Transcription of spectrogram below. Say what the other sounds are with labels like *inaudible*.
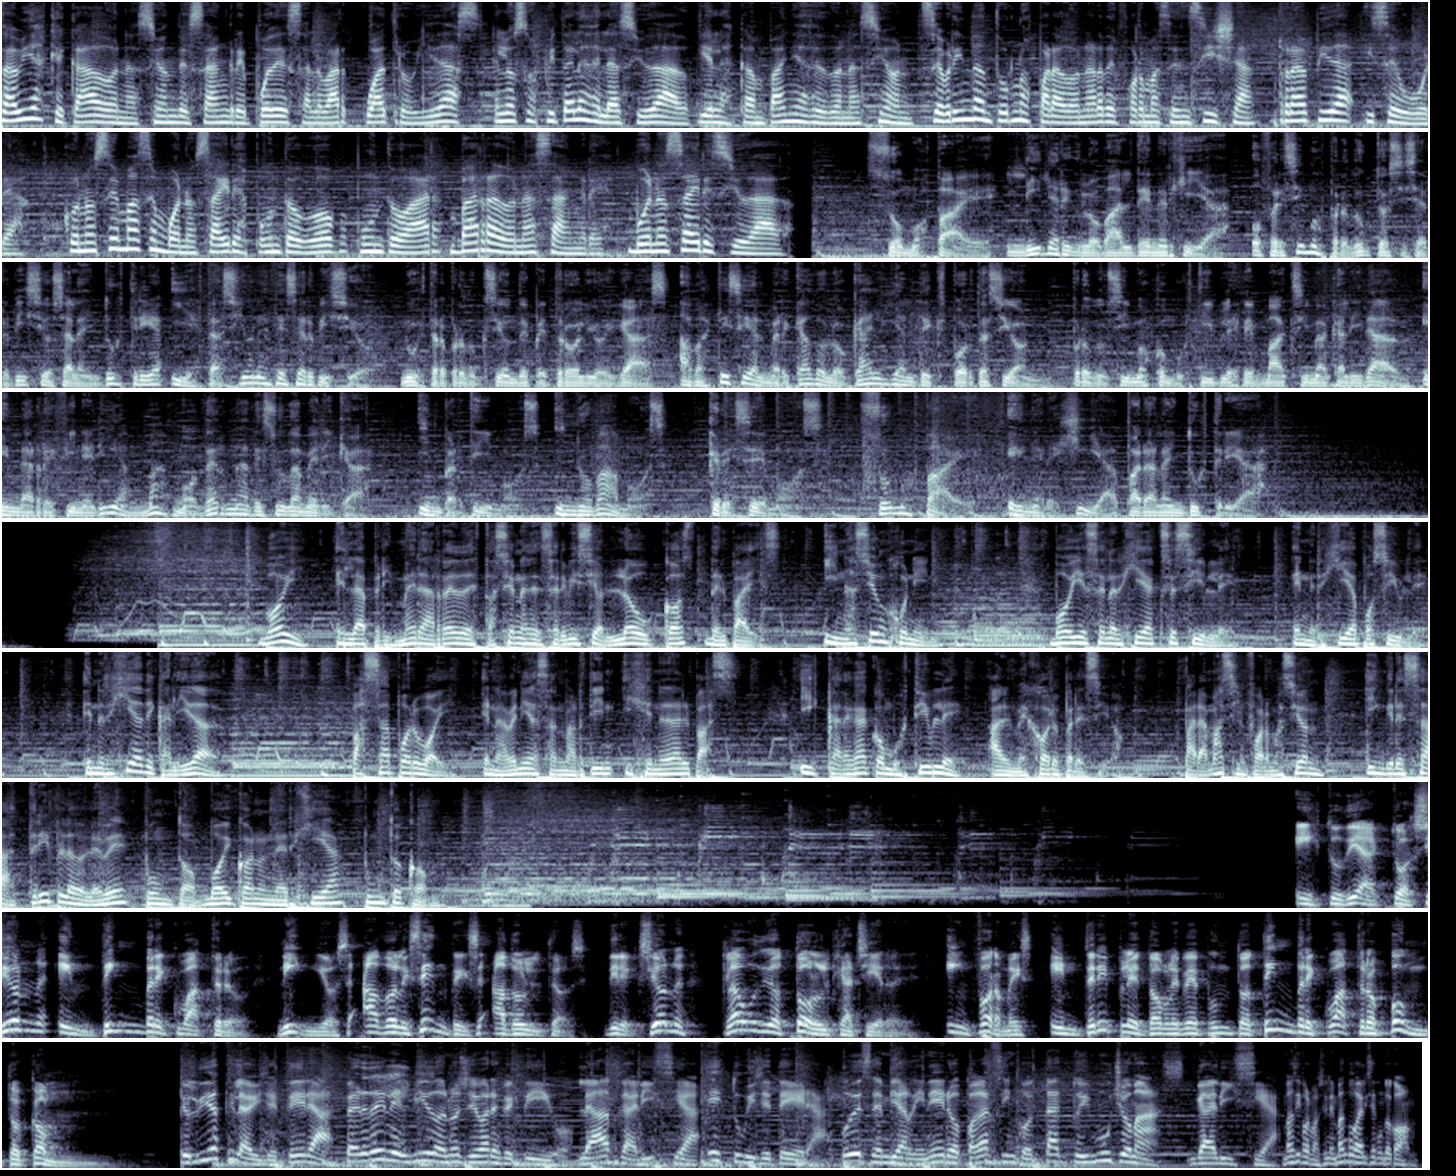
¿Sabías que cada donación de sangre puede salvar cuatro vidas? En los hospitales de la ciudad y en las campañas de donación se brindan turnos para donar de forma sencilla, rápida y segura. Conoce más en buenosaires.gov.ar barra donasangre. Buenos Aires Ciudad. Somos PAE, líder global de energía. Ofrecemos productos y servicios a la industria y estaciones de servicio. Nuestra producción de petróleo y gas abastece al mercado local y al de exportación. Producimos combustibles de máxima calidad en la refinería más moderna de Sudamérica. Invertimos, innovamos, crecemos. Somos PAE, energía para la industria. Voy es la primera red de estaciones de servicio low cost del país y nació en Junín. Voy es energía accesible, energía posible, energía de calidad. Pasa por Voy en Avenida San Martín y General Paz y carga combustible al mejor precio. Para más información, ingresa a www.voyconenergia.com. Estudia actuación en Timbre 4. Niños, adolescentes, adultos. Dirección Claudio Tolcachir. Informes en www.timbre4.com. ¿Te olvidaste la billetera? Perdele el miedo a no llevar efectivo. La app Galicia es tu billetera. Puedes enviar dinero, pagar sin contacto y mucho más. Galicia. Más información en bancogalicia.com.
